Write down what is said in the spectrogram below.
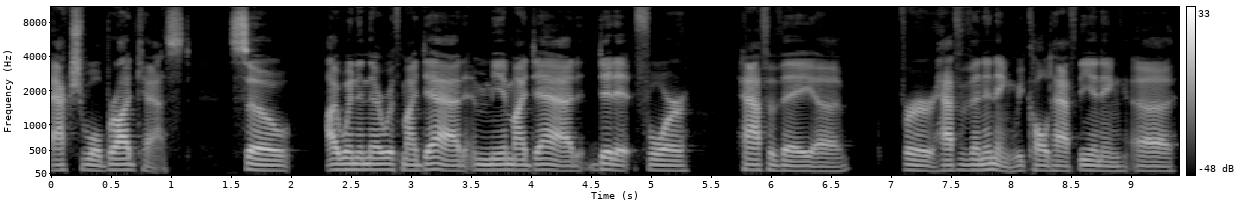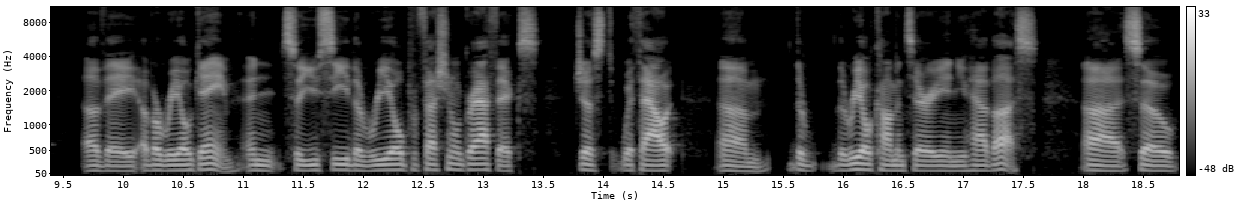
actual broadcast. So I went in there with my dad, and me and my dad did it for half of a uh, for half of an inning. We called half the inning uh, of a of a real game, and so you see the real professional graphics just without um, the the real commentary, and you have us. Uh, so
